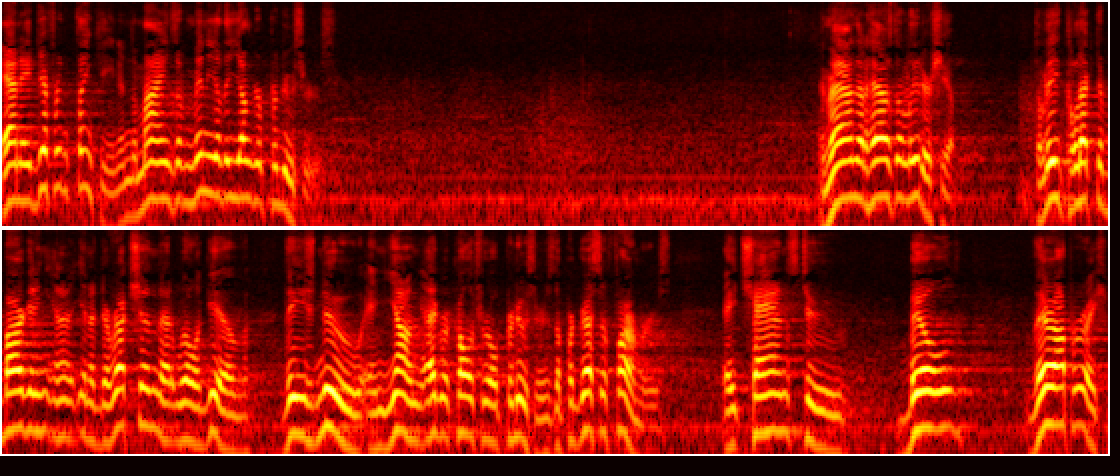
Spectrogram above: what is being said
and a different thinking in the minds of many of the younger producers. A man that has the leadership to lead collective bargaining in a, in a, direction that will give these new and young agricultural producers, the progressive farmers, a chance to build their operations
